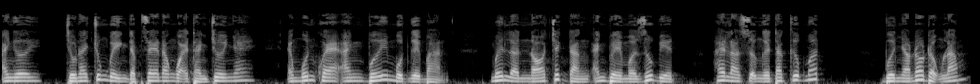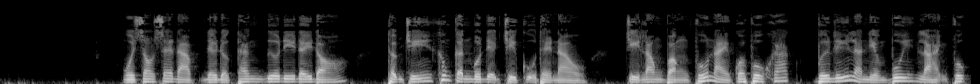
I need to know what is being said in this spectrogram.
Anh ơi Chiều nay chúng mình đập xe ra ngoại thành chơi nhé Em muốn khoe anh với một người bạn Mấy lần nó trách rằng anh về mà dấu biệt Hay là sợ người ta cướp mất Vườn nhà nó rộng lắm Ngồi sau xe đạp đều được Thanh đưa đi đây đó. Thậm chí không cần một địa chỉ cụ thể nào, Chỉ lòng vòng phố này qua phố khác, Với lý là niềm vui, là hạnh phúc.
